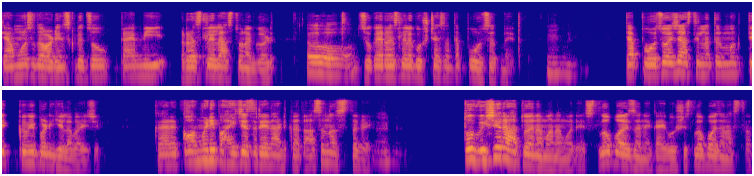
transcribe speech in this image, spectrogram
त्यामुळे सुद्धा ऑडियन्सकडे जो काय मी रचलेला असतो ना गड हो हो हो. जो काही रचलेल्या गोष्टी असतात त्या पोहोचत नाहीत. त्या पोहोचवायच्या असतील ना तर मग ते कमी पण केलं पाहिजे. कारण कॉमेडी पाहिजेच रे नाटकात असं नसतं काही. तो विषय राहतोय ना मनामध्ये. स्लो पॉयझन आहे काही गोष्टी स्लो पॉयझन असतात.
